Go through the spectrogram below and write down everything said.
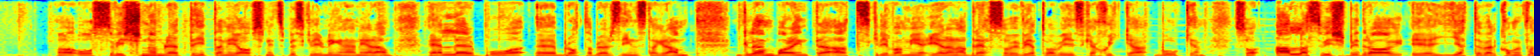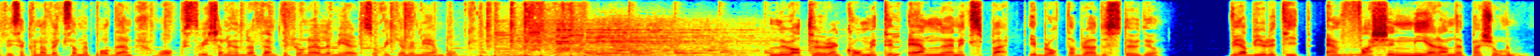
Ja, och swishnumret hittar ni i avsnittsbeskrivningen här nere. Eller på eh, Brottabröds Instagram. Glöm bara inte att skriva med er adress så vi vet var vi ska skicka boken. Så alla Swish-bidrag är jättevälkommen för att vi ska kunna växa med podden. Och swishar ni 150 kronor eller mer så skickar vi med en bok. Nu har turen kommit till ännu en expert i Brottabröders studio. Vi har bjudit hit en fascinerande person.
